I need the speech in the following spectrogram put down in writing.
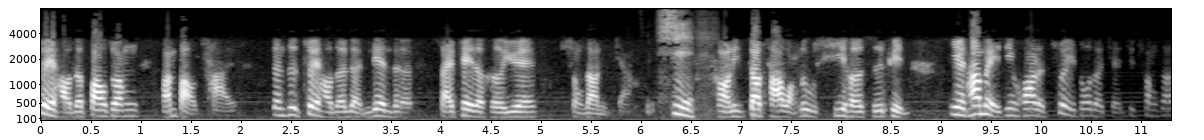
最好的包装环保材，甚至最好的冷链的宅配的合约送到你家。是，好、哦，你只要查网络西和食品。因为他们已经花了最多的钱去创造。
